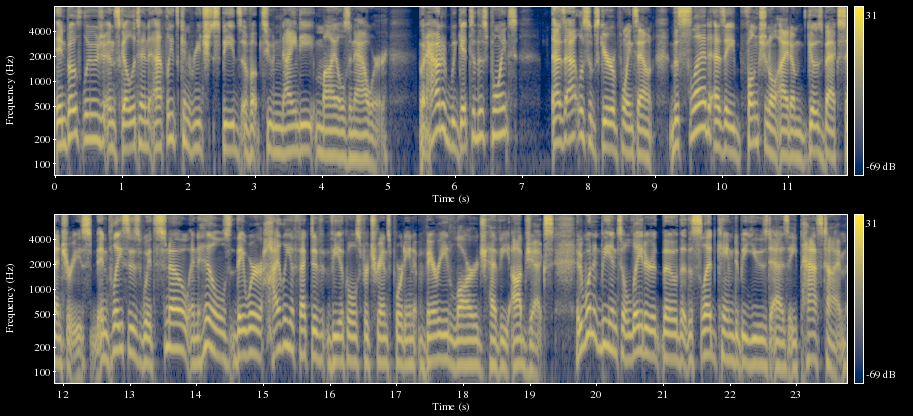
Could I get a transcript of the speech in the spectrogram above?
In both Luge and Skeleton, athletes can reach speeds of up to 90 miles an hour. But how did we get to this point? As Atlas Obscura points out, the sled as a functional item goes back centuries. In places with snow and hills, they were highly effective vehicles for transporting very large, heavy objects. It wouldn't be until later, though, that the sled came to be used as a pastime.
